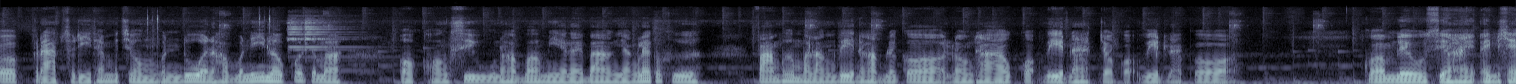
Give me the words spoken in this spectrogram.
ก็กราบสวัสดีท่านผู้ชมกันด้วยนะครับ วันนี้เราก็จะมาออกของซิลนะครับ ว่ามีอะไรบ้างอย่างแรกก็คือฟาร์มเพิ่มพลังเวทนะครับ แล้วก็รองเท้าเกาะเวทนะเจาะเกาะเวทแล้วก็ ความเร็วเสียหายไอ้ไม่ใช่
